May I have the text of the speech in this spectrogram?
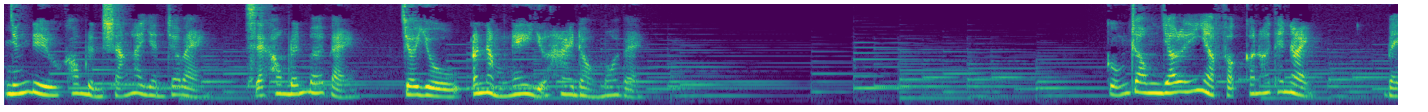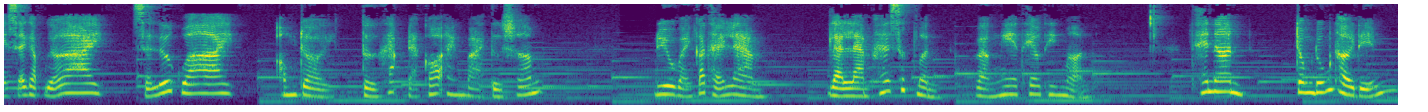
Những điều không định sẵn là dành cho bạn, sẽ không đến với bạn, cho dù nó nằm ngay giữa hai đầu môi bạn. Cũng trong giáo lý nhà phật có nói thế này, bạn sẽ gặp gỡ ai, sẽ lướt qua ai, ông trời từ khắc đã có an bài từ sớm. Điều bạn có thể làm là làm hết sức mình và nghe theo thiên mệnh. Thế nên, trong đúng thời điểm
